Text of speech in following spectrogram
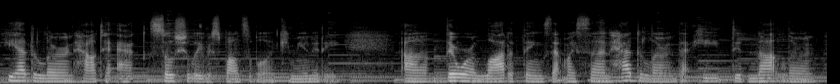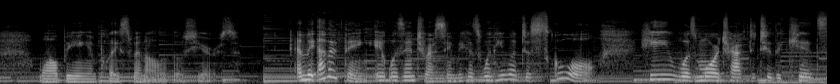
He had to learn how to act socially responsible in community. Um, there were a lot of things that my son had to learn that he did not learn while being in placement all of those years. And the other thing, it was interesting because when he went to school, he was more attracted to the kids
